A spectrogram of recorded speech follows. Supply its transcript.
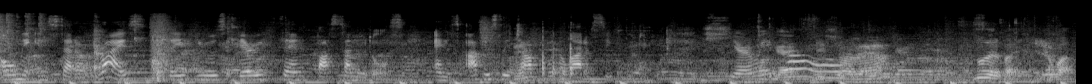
only instead of rice, they use very thin pasta noodles. And it's obviously topped with a lot of seafood. Here we go. No del país, del guapo.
